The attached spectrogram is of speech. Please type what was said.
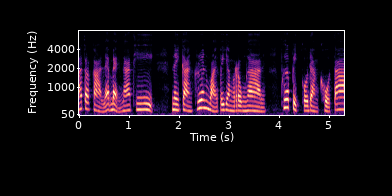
มาตรการและแบ่งหน้าที่ ในการเคลื่อนไหวไปยังโรงงาน เพื่อปิดโกดังโคตา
